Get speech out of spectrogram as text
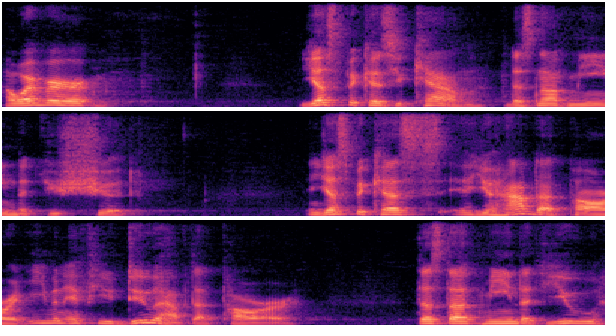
However, just because you can does not mean that you should. And just because you have that power, even if you do have that power, does that mean that you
